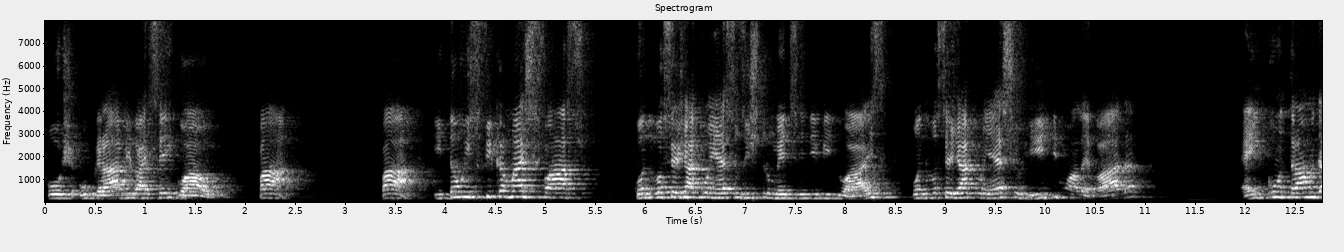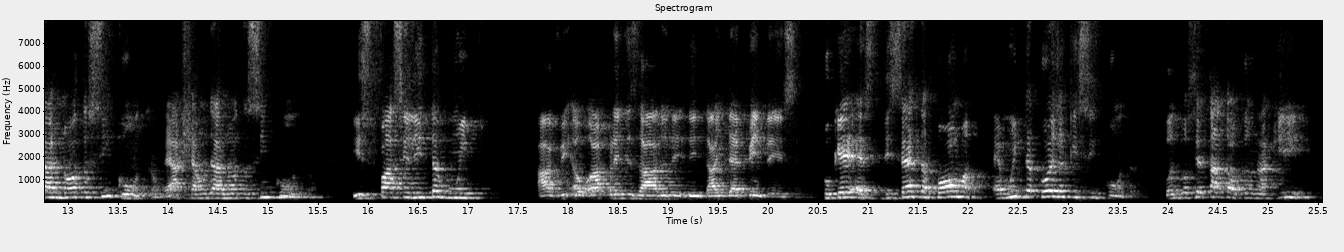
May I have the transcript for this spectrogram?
Poxa, o grave vai ser igual. Pá, pá. Então isso fica mais fácil. Quando você já conhece os instrumentos individuais, quando você já conhece o ritmo, a levada, é encontrar onde as notas se encontram, é achar onde as notas se encontram. Isso facilita muito a, o aprendizado de, de, da independência, porque é, de certa forma é muita coisa que se encontra. Quando você está tocando aqui,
